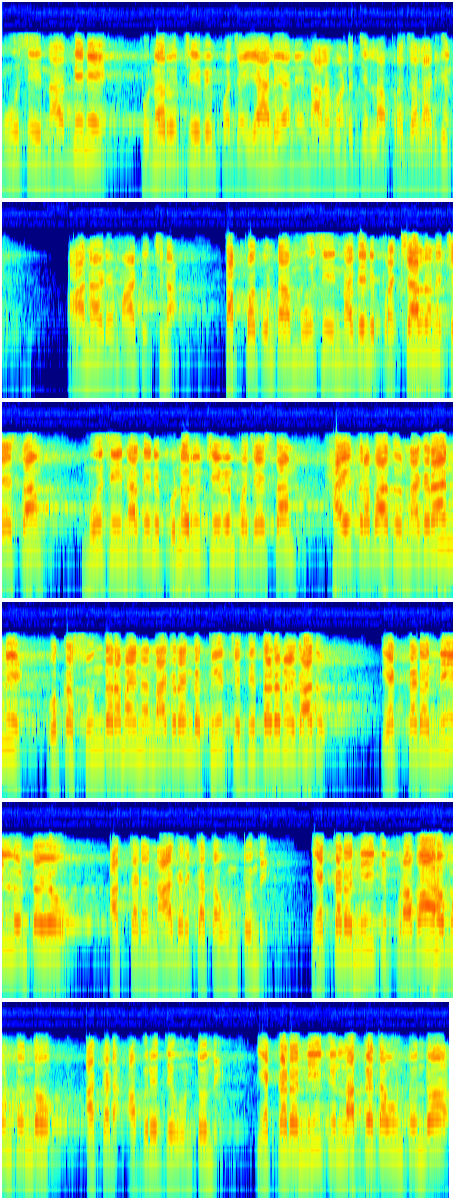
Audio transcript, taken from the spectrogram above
మూసి నదిని పునరుజ్జీవింపజేయాలి అని నల్గొండ జిల్లా ప్రజలు అడిగిన ఆనాడే మాట ఇచ్చిన తప్పకుండా మూసి నదిని ప్రక్షాళన చేస్తాం. మూసి నదిని పునరుజ్జీవింపజేస్తాం. హైదరాబాదు నగరాన్ని ఒక సుందరమైన నగరంగా తీర్చిదిద్దడమే కాదు ఎక్కడ నీళ్ళుంటాయో అక్కడ నాగరికత ఉంటుంది. ఎక్కడ నీటి ప్రవాహం ఉంటుందో అక్కడ అభివృద్ధి ఉంటుంది. ఎక్కడ నీటి లభ్యత ఉంటుందో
